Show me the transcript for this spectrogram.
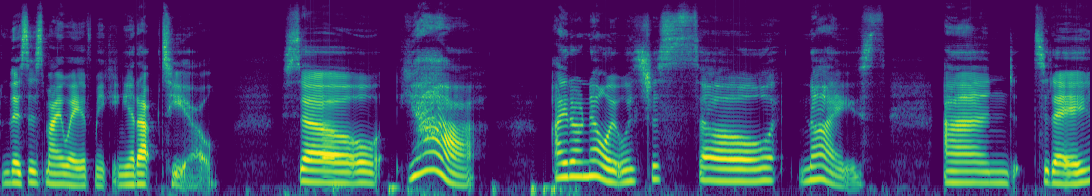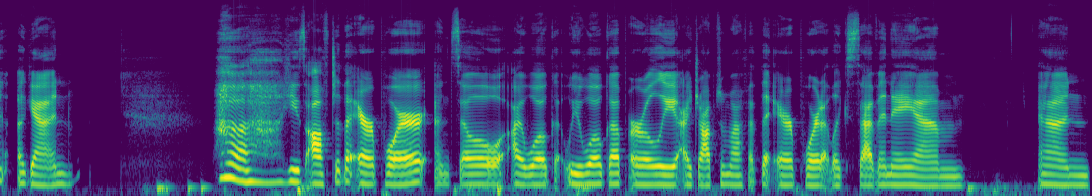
this is my way of making it up to you." So, yeah. I don't know. It was just so nice. And today, again, he's off to the airport. And so I woke, we woke up early. I dropped him off at the airport at like 7 a.m. And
